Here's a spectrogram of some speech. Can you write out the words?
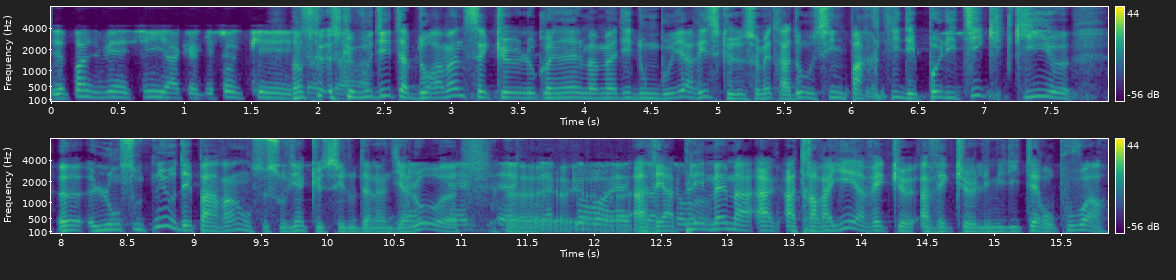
je pense bien s'il y a quelque chose qui... ce, que, ce, que, vous dites, Abdourahman, c'est que le colonel Mamadi Doumbouya risque de se mettre à dos aussi une partie des politiques qui euh, euh, l'ont soutenu au départ. Hein. On se souvient que Célou Dalin Diallo euh, avait appelé même à, à, travailler avec, avec les militaires au pouvoir.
